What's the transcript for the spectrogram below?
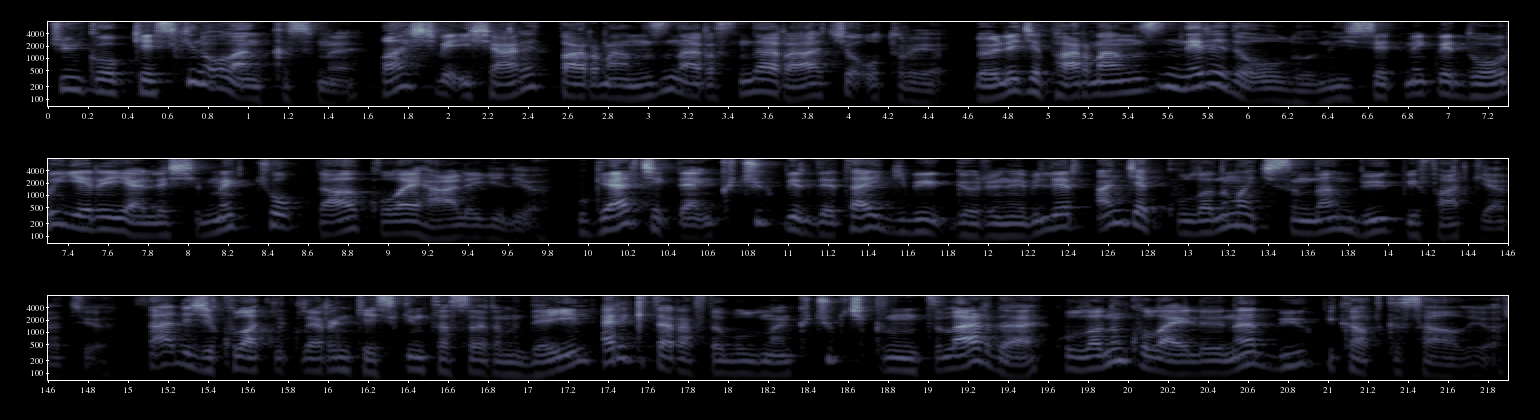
Çünkü o keskin olan kısmı baş ve işaret parmağınızın arasında rahatça oturuyor. Böylece parmağınızın nerede olduğunu hissetmek ve doğru yere yerleştirmek çok daha kolay hale geliyor. Bu gerçekten küçük bir detay gibi görünebilir ancak kullanım açısından büyük bir fark yaratıyor. Sadece kulaklıkların keskin tasarımı değil, her iki tarafta bulunan küçük çıkıntılar da kullanım kolaylığına büyük bir katkı sağlıyor.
